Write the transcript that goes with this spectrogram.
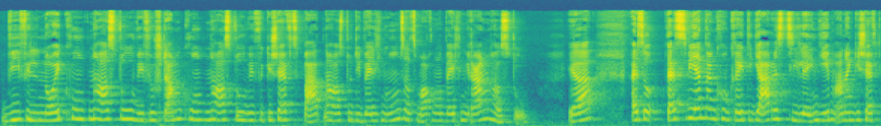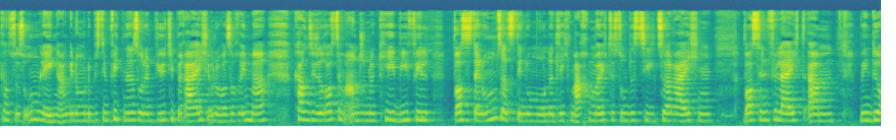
Wie viele Neukunden hast du? Wie viele Stammkunden hast du? Wie viele Geschäftspartner hast du, die welchen Umsatz machen und welchen Rang hast du? Ja, also das wären dann konkrete Jahresziele. In jedem anderen Geschäft kannst du es umlegen. Angenommen, du bist im Fitness- oder im Beauty-Bereich oder was auch immer, kannst du dir trotzdem anschauen, okay, wie viel, was ist dein Umsatz, den du monatlich machen möchtest, um das Ziel zu erreichen? Was sind vielleicht, ähm, wenn du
